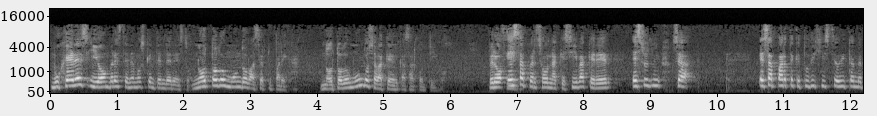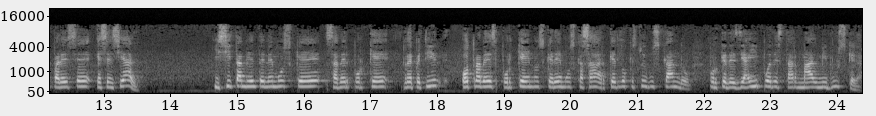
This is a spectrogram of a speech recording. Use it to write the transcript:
mujeres y hombres tenemos que entender esto. No todo mundo va a ser tu pareja. No todo mundo se va a querer casar contigo. Pero esa persona que sí va a querer, eso es, o sea, esa parte que tú dijiste ahorita me parece esencial. Y sí también tenemos que saber por qué, repetir otra vez por qué nos queremos casar, qué es lo que estoy buscando, porque desde ahí puede estar mal mi búsqueda.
